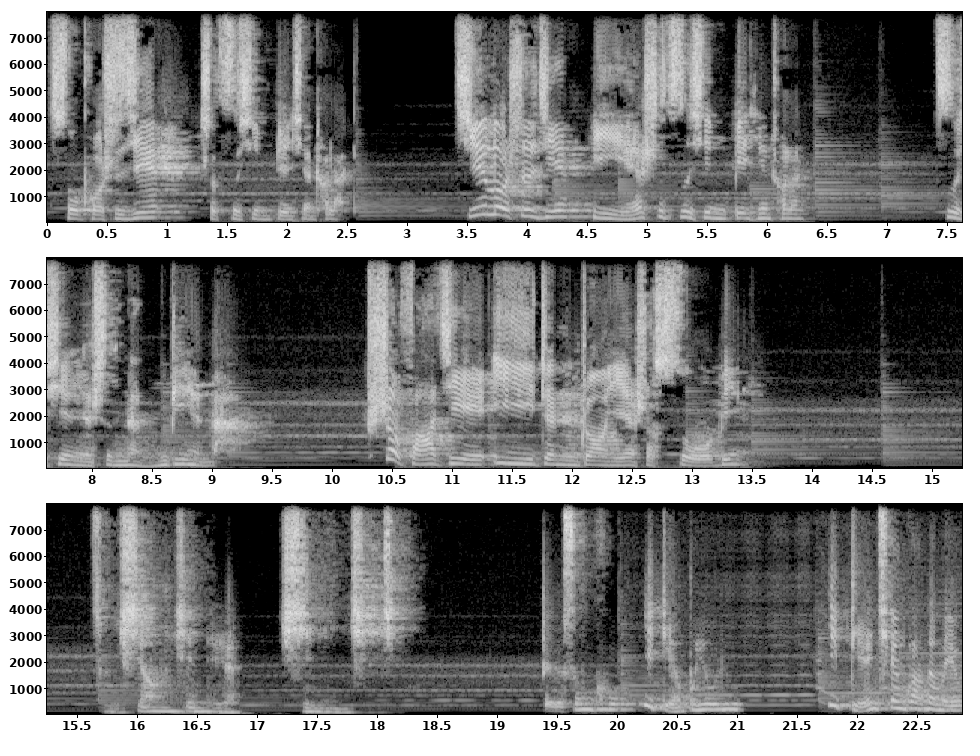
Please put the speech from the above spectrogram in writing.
娑婆世界是自信变现出来的，极乐世界也是自信变现出来的。自信是能变呐，十法界一真庄严是所变。所以相信的人心清净，这个生活一点不忧虑，一点牵挂都没有，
